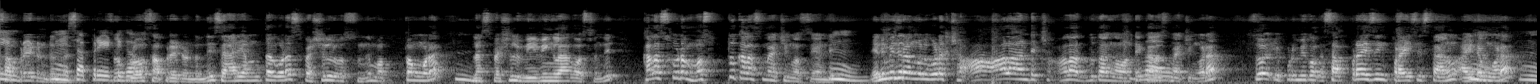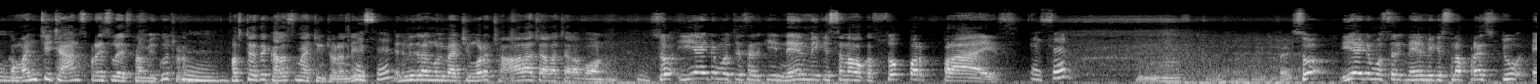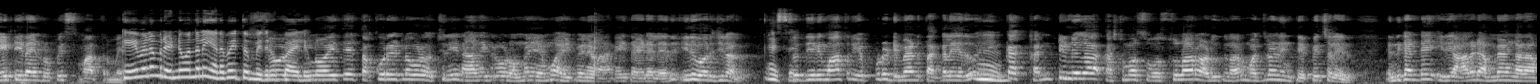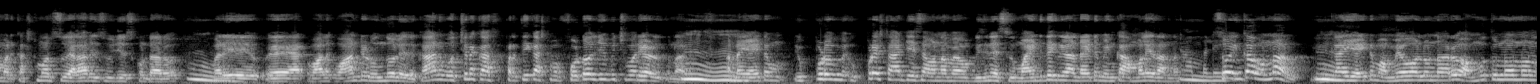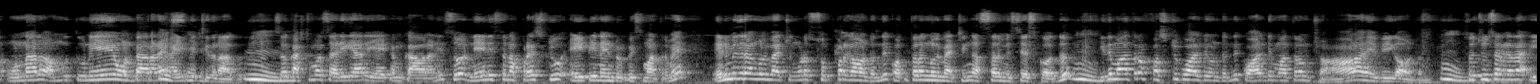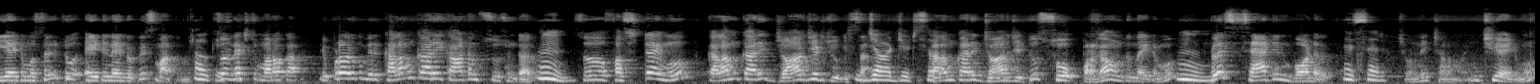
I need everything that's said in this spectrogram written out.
సపరేట్ ఉంటుంది సపరేట్ బ్లౌజ్ సపరేట్ ఉంటుంది. శారీ అంతా కూడా స్పెషల్ వస్తుంది. మొత్తం కూడా ఇలా స్పెషల్ వీవింగ్ లాగా వస్తుంది. కలర్స్ కూడా మస్తు కలర్స్ మ్యాచింగ్ వస్తాయండి. ఎనిమిది రంగులు కూడా చాలా అంటే చాలా అద్భుతంగా ఉంటాయి. కలర్స్ మ్యాచింగ్ కూడా. సో ఇప్పుడు మీకు ఒక సర్ప్రైజింగ్ ప్రైస్ ఇస్తాను. ఐటమ్ కూడా ఒక మంచి ఛాన్స్ ప్రైస్లో ఇస్తాను మీకు చూడండి. ఫస్ట్ అయితే కలర్స్ మ్యాచింగ్ చూడండి. ఎనిమిది రంగుల మ్యాచింగ్ కూడా చాలా చాలా చాలా బాగుంటుంది. సో ఈ ఐటమ్ వచ్చేసరికి నేను మీకు ఇస్తున్న ఒక సూపర్ ప్రైస్ సో ఈ ఐటమ్ వచ్చేసరికి నేను మీకు ఇస్తున్న price two eighty nine rupees మాత్రమే. కేవలం రెండు వందల ఎనభై తొమ్మిది రూపాయలు. అయితే తక్కువ రేట్లో కూడా వచ్చినాయి నా దగ్గర కూడా ఉన్నాయేమో అయిపోయినాయి. నాకైతే ఐడియా లేదు. ఇది ఒరిజినల్. సో దీనికి మాత్రం ఎప్పుడు డిమాండ్ తగ్గలేదు. ఇంకా కంటిన్యూగా కస్టమర్స్ వస్తున్నారు అడుగుతున్నారు. మధ్యలో నేను తెప్పించలేదు. ఎందుకంటే ఇది ఆల్రెడీ అమ్మాం కదా మరి కస్టమర్స్ ఎలా రిసీవ్ చేసుకుంటారు మరి ఏ, వాళ్ళకి వాంటెడ్ ఉందో లేదు. కానీ వచ్చిన ప్రతి కస్టమర్ ఫోటోలు చూపించి మరీ అడుగుతున్నారు. అన్న ఈ ఐటమ్ ఇప్పుడు ఇప్పుడే స్టార్ట్ చేసామన్నా మేము బిజినెస్ మా ఇంటి దగ్గర ఇలాంటి ఐటమ్ ఇంకా అమ్మలేదన్న. అమ్మలేదు. సో ఇంకా ఉన్నారు. ఇంకా ఈ ఐటమ్ అమ్మే వాళ్ళు ఉన్నారు అమ్ముతున్న ఉన్నారు అమ్ముతూనే ఉంటారని అనిపించింది నాకు. సో కస్టమర్స్ అడిగారు ఈ ఐటమ్ కావాలని. సో నేను ఇస్తున్న price two eighty nine rupees మాత్రమే. ఎనిమిది రంగుల మ్యాచింగ్ కూడా సూపర్గా ఉంటుంది. కొత్త రంగుల మ్యాచింగ్ అస్సలు మిస్ చేసుకోవద్దు. ఇది మాత్రం ఫస్ట్ క్వాలిటీ ఉంటుంది. క్వాలిటీ మాత్రం చాలా హెవీగా ఉంటుంది. సో చూసారు కదా ఈ ఐటమ్ వస్తే టూ ఎయిటీ నైన్ రూపీస్ మాత్రమే సో నెక్స్ట్ మరొక. ఇప్పటి వరకు మీరు కలంకారీ కాటన్స్ చూసుంటారు. So first time kalamkari georgette sir kalamkari georgette సూపర్గా ఉంటుంది ఐటమ్ ప్లస్ సాటిన్ బార్డర్ చూడండి చాలా మంచి ఐటమ్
